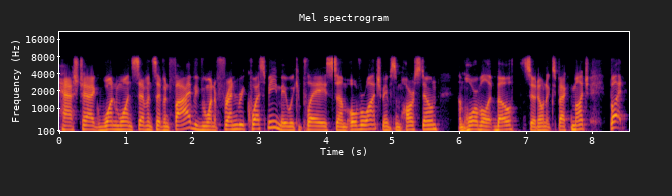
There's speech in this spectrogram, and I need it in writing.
hashtag 11775. If you want a friend request me, maybe we could play some Overwatch, maybe some Hearthstone. I'm horrible at both, so don't expect much. But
